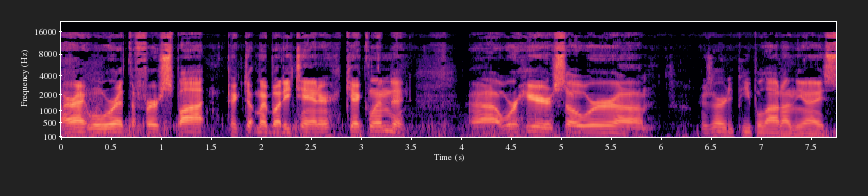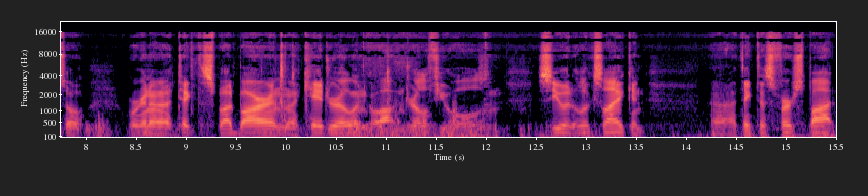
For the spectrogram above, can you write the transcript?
All right, well we're at the first spot. Picked up my buddy Tanner Kickland, and uh, we're here. So we're um, there's already people out on the ice. So we're gonna take the spud bar and the K drill and go out and drill a few holes and see what it looks like. And uh, I think this first spot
